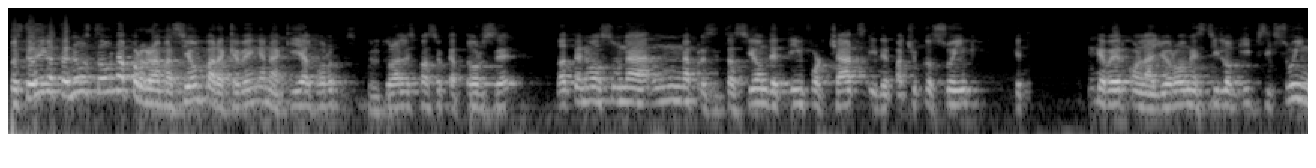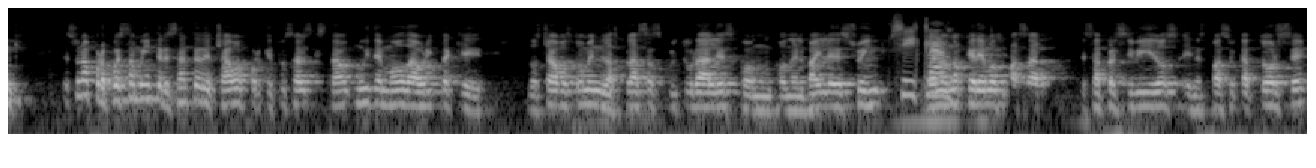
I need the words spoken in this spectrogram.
Pues te digo, tenemos toda una programación para que vengan aquí al Foro Cultural Espacio 14. Ya tenemos una, una presentación de Team for Chats y de Pachuco Swing, que tiene que ver con la llorona estilo Gypsy Swing. Es una propuesta muy interesante de chavos, porque tú sabes que está muy de moda ahorita que los chavos tomen las plazas culturales con, con el baile de swing. Sí, claro. Bueno, no queremos pasar desapercibidos en espacio 14.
